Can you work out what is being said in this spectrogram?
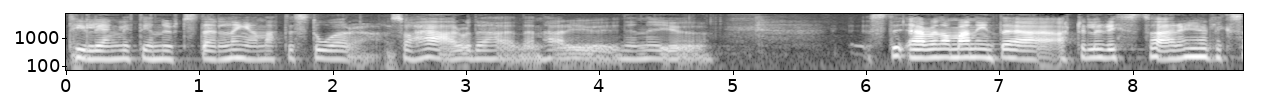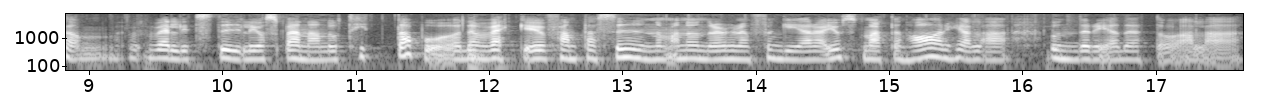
tilgjengelig i en utstilling att det står så her. Og det den her er jo, den er ju även om man inte är artillerist så är den ju liksom väldigt stilig och spännande att titta på. Den väcker ju fantasin och man undrar hur den fungerar just med att den har hela underredet och alla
